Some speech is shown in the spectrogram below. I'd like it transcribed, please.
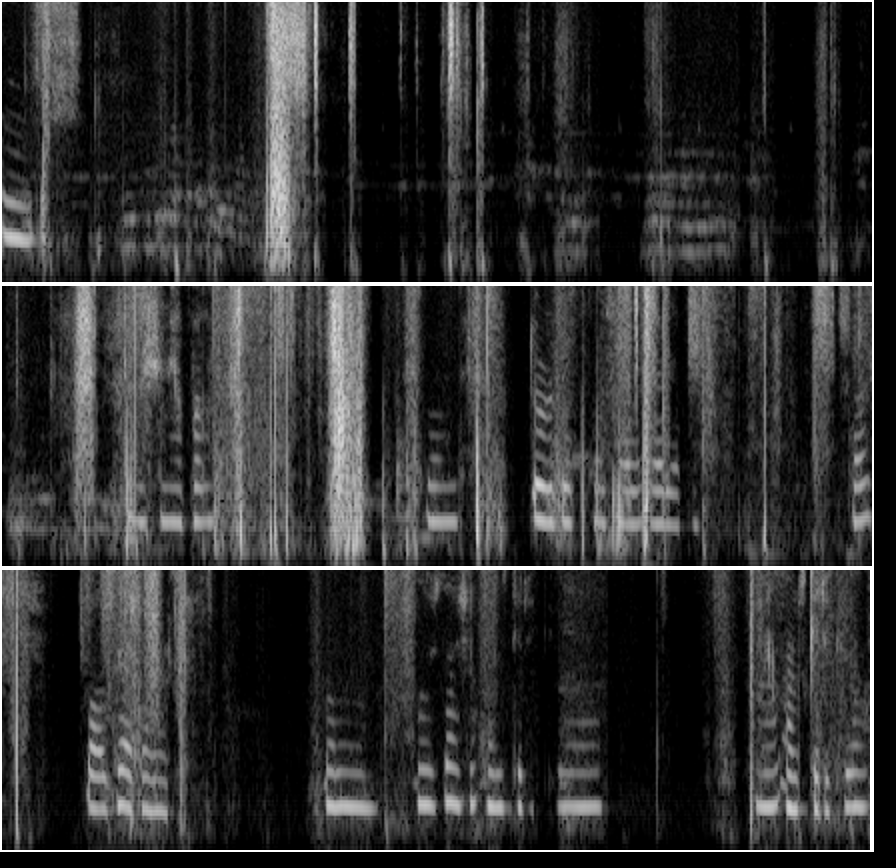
Hmm. Dur Şunu yapalım. Dur dur taş aletler yapalım. Taş balta yapamaz. Hmm. O yüzden şey yapmamız gerekiyor. Ne yapmamız gerekiyor?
